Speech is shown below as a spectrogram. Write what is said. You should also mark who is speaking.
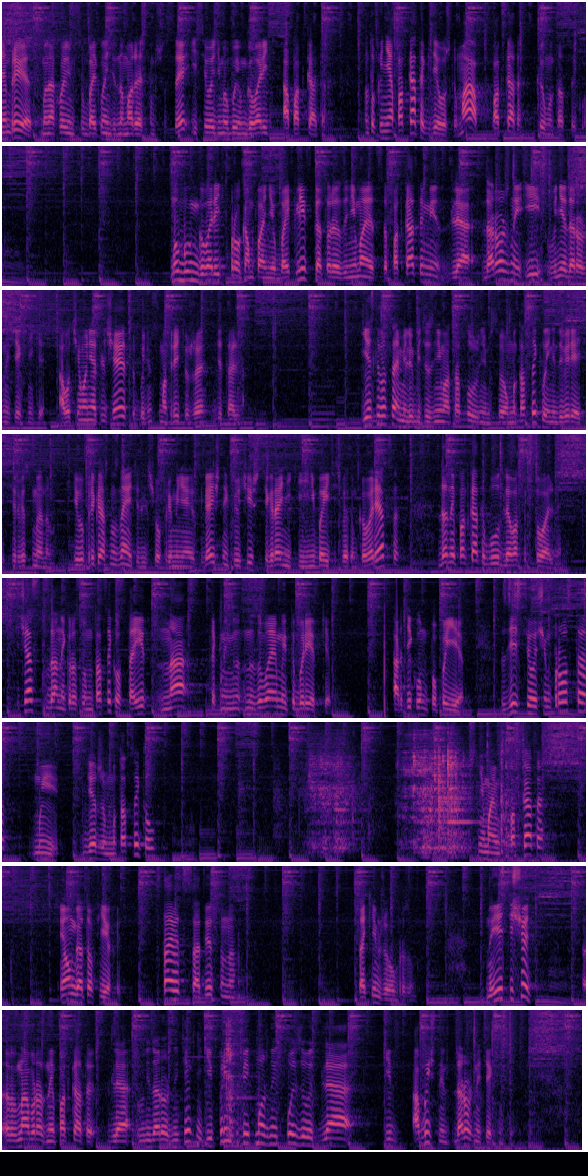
Speaker 1: Всем привет! Мы находимся в Байкленде на Можайском шоссе, и сегодня мы будем говорить о подкатах. Но только не о подкатах к девушкам, а о подкатах к мотоциклу. Мы будем говорить про компанию BikeLift, которая занимается подкатами для дорожной и внедорожной техники. А вот чем они отличаются, будем смотреть уже детально. Если вы сами любите заниматься обслуживанием своего мотоцикла и не доверяете сервисменам, и вы прекрасно знаете, для чего применяются гаечные ключи, шестигранники и не боитесь в этом ковыряться, данные подкаты будут для вас актуальны. Сейчас данный кроссовый мотоцикл стоит на так называемой табуретке, артикулом ППЕ. Здесь все очень просто. Мы держим мотоцикл, снимаем с подката, и он готов ехать. Ставится, соответственно, таким же образом. Но есть еще разнообразные подкаты для внедорожной техники, и в принципе их можно использовать для обычной дорожной техники.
